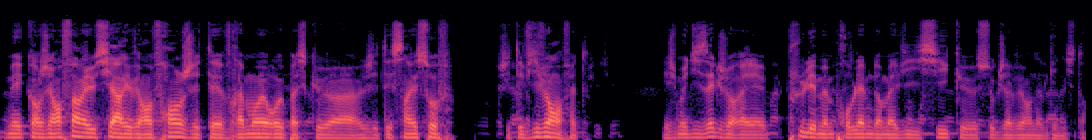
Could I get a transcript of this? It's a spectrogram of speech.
Mais quand j'ai enfin réussi à arriver en France, j'étais vraiment heureux parce que euh, j'étais sain et sauf. J'étais vivant en fait. Et je me disais que j'aurais plus les mêmes problèmes dans ma vie ici que ceux que j'avais en Afghanistan.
